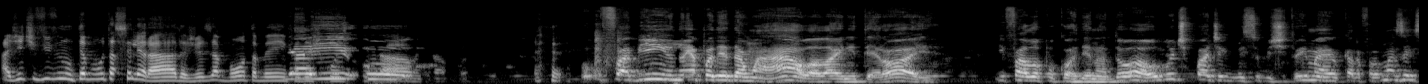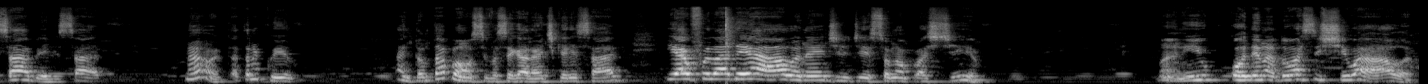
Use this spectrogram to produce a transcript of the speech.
A gente vive num tempo muito acelerado, às vezes é bom também. E aí, o... o Fabinho não ia poder dar uma aula lá em Niterói e falou para o coordenador: oh, o Lute pode me substituir, mas o cara falou: mas ele sabe, ele sabe. Não, ele está tranquilo. Ah, então tá bom, se você garante que ele sabe. E aí eu fui lá, dei a aula né, de, de sonoplastia. Mano, e o coordenador assistiu a aula.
